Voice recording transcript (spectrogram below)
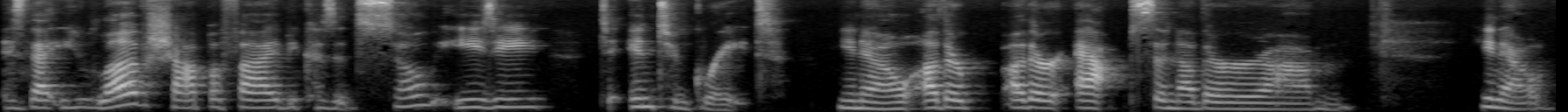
is that you love Shopify because it's so easy to integrate. You know, other other apps and other, um, you know,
